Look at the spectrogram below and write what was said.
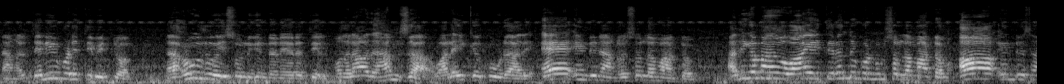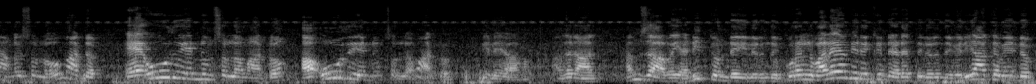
நாங்கள் தெளிவுபடுத்தி விட்டோம் அஊதுவை சொல்லுகின்ற நேரத்தில் முதலாவது ஹம்சா வளைக்க கூடாது ஏ என்று நாங்கள் சொல்ல மாட்டோம் அதிகமாக வாயை திறந்து கொண்டும் சொல்ல மாட்டோம். ஆ என்று நாங்கள் சொல்லவும் மாட்டோம். ஏ ஊது என்றும் சொல்ல மாட்டோம். அ ஊது என்றும் சொல்ல மாட்டோம். இல்லையாகும் அதனால் ஹம்சாவை அடித்தொண்டையிலிருந்து குரல் வலயம் இருக்கின்ற இடத்திலிருந்து வெளியாக்க வேண்டும்.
